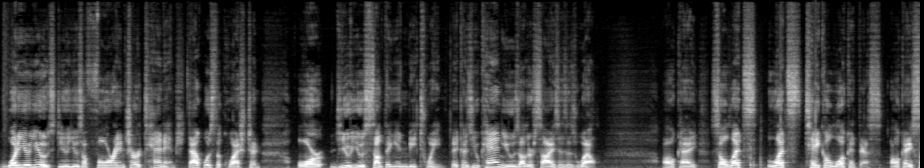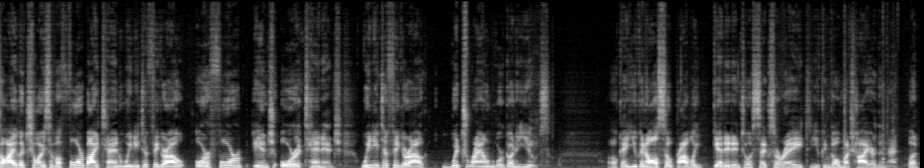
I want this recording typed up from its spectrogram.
what do you use? Do you use a 4 inch or 10 inch? That was the question. Or do you use something in between? Because you can use other sizes as well. Okay, so let's let's take a look at this. Okay, so I have a choice of a 4 by 10 we need to figure out, or 4 inch or a 10 inch. We need to figure out which round we're going to use. Okay, you can also probably get it into a 6 or 8. You can go much higher than that. But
